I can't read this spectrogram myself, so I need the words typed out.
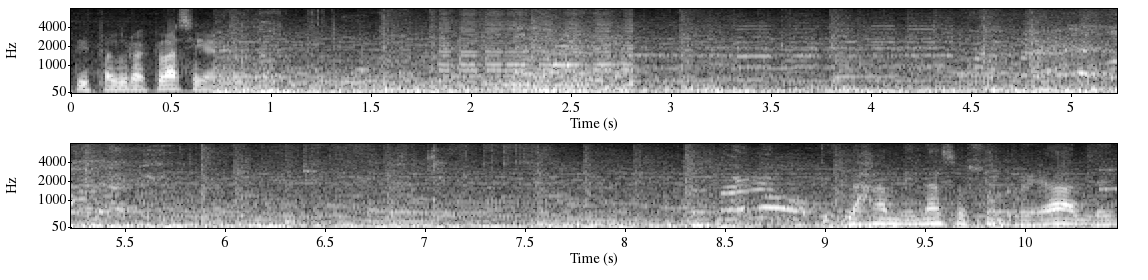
dictadura clásica. las amenazas son reales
